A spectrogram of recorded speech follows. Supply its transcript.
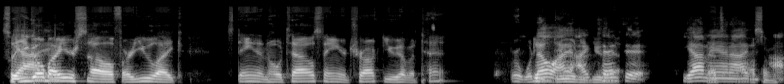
So Yeah, you go by it- yourself. Are you like staying in a hotel, staying in your truck? Do you have a tent? Or what do no, you do I, when I you do that? to, yeah, That's man, I, awesome. I,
